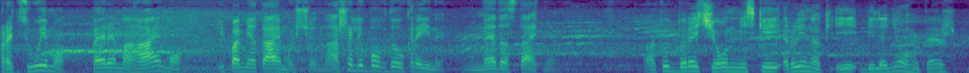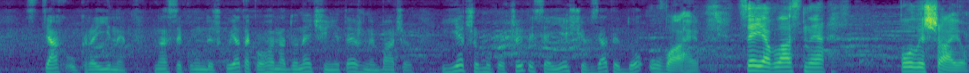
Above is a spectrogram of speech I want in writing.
Працюємо, перемагаємо і пам'ятаємо, що наша любов до України недостатня. А тут, до речі, он міський ринок, і біля нього теж стяг України. На секундочку, я такого на Донеччині теж не бачив. Є чому повчитися, є що взяти до уваги. Це я, власне, полишаю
